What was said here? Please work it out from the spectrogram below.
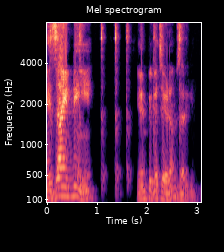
డిజైన్ని ఎంపిక చేయడం జరిగింది.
